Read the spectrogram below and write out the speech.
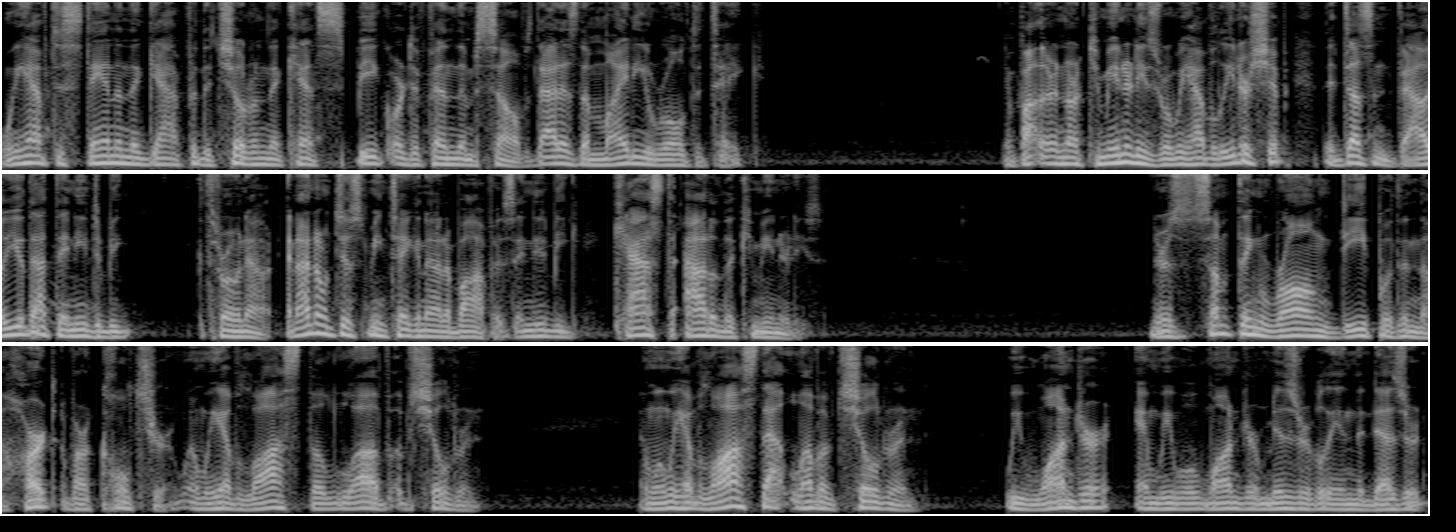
We have to stand in the gap for the children that can't speak or defend themselves. That is the mighty role to take. And Father, in our communities where we have leadership that doesn't value that, they need to be thrown out. And I don't just mean taken out of office, they need to be cast out of the communities. There's something wrong deep within the heart of our culture when we have lost the love of children. And when we have lost that love of children, we wander and we will wander miserably in the desert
